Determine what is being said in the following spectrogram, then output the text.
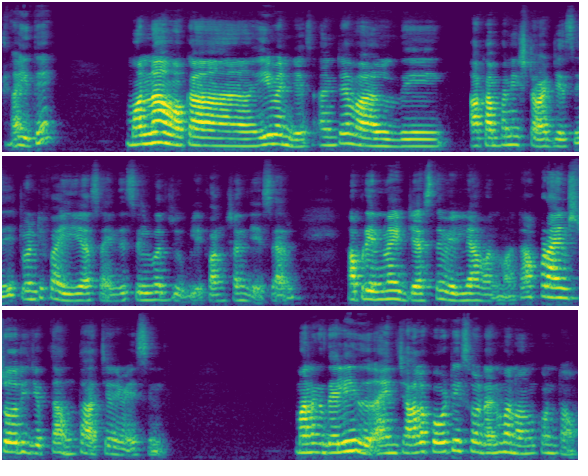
అయితే మొన్న ఒక ఈవెంట్ చేసి అంటే వాళ్ళది ఆ కంపెనీ స్టార్ట్ చేసి ట్వంటీ ఫైవ్ ఇయర్స్ అయింది. సిల్వర్ జూబ్లీ ఫంక్షన్ చేశారు. అప్పుడు ఇన్వైట్ చేస్తే వెళ్ళామన్నమాట. అప్పుడు ఆయన స్టోరీ చెప్తే అంత ఆశ్చర్యం వేసింది. మనకు తెలియదు ఆయన చాలా కోటీశ్వరుడు అని మనం అనుకుంటాం.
